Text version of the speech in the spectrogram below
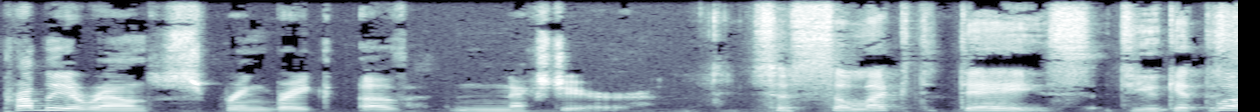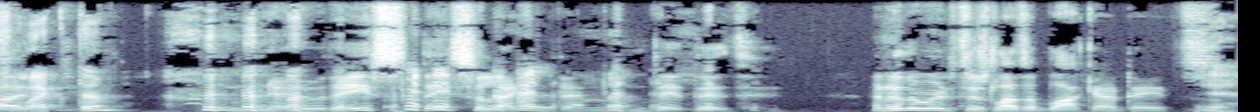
probably around spring break of next year. So select days. Do you get to Well, select them? No, they they select them. They, they, in other words, there's lots of blockout dates. Yeah.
